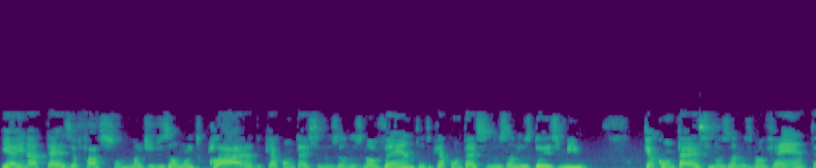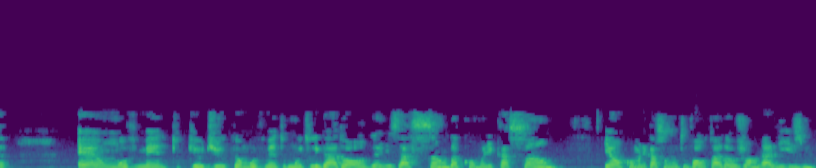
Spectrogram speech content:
E aí, na tese, eu faço uma divisão muito clara do que acontece nos anos 90 do que acontece nos anos 2000. O que acontece nos anos 90 é um movimento que eu digo que é um movimento muito ligado à organização da comunicação e é uma comunicação muito voltada ao jornalismo.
